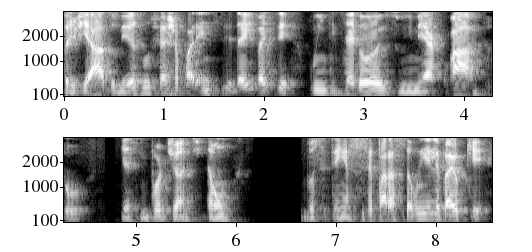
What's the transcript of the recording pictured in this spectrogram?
abreviado mesmo, fecha parênteses, e daí ele vai dizer Win32, Win64 e assim por diante. Então, você tem essa separação e ele vai o quê?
